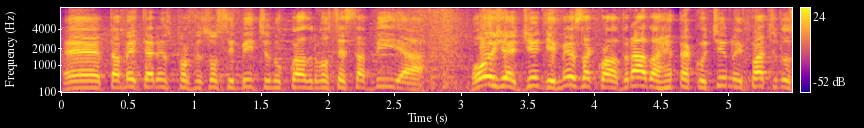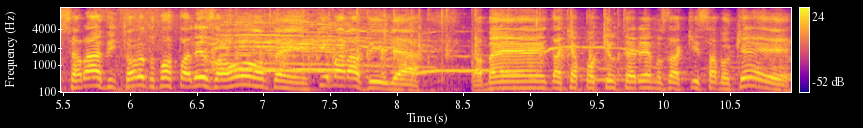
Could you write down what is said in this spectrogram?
É, também teremos o professor Cibite no quadro Você Sabia. Hoje é dia de mesa quadrada, repercutindo o empate do Ceará, vitória do Fortaleza ontem. Que maravilha! Também daqui a pouquinho teremos aqui, sabe o quê?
